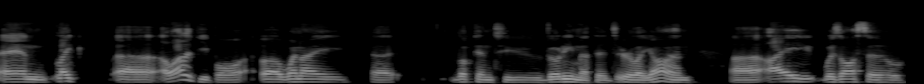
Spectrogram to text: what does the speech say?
And like uh, a lot of people, uh, when I uh, looked into voting methods early on, uh, I was also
